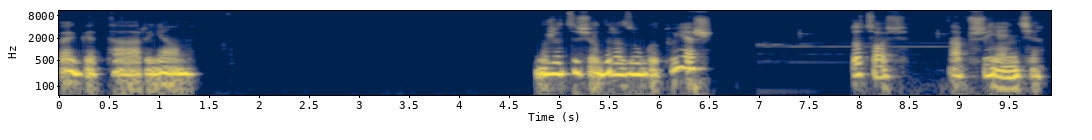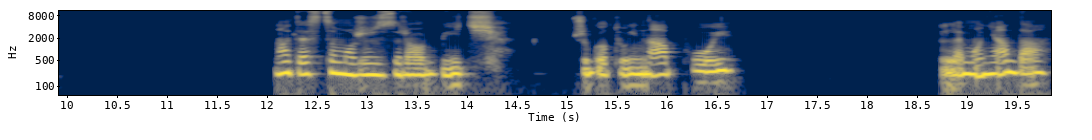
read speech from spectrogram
wegetarian. Może coś od razu gotujesz? To coś na przyjęcie. A teraz co możesz zrobić? Przygotuj napój lemoniada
